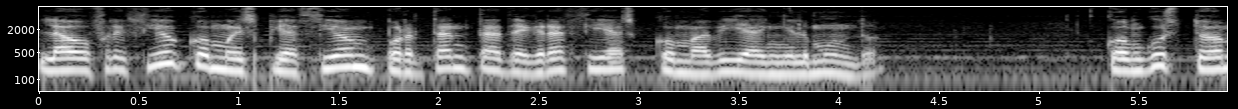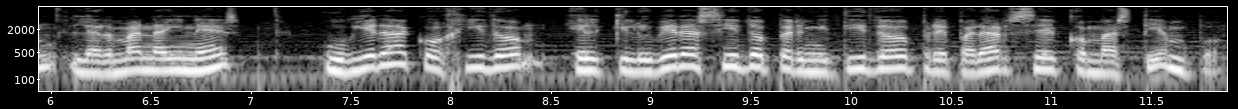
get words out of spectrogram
la ofreció como expiación por tantas desgracias como había en el mundo. Con gusto, la hermana Inés hubiera acogido el que le hubiera sido permitido prepararse con más tiempo,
